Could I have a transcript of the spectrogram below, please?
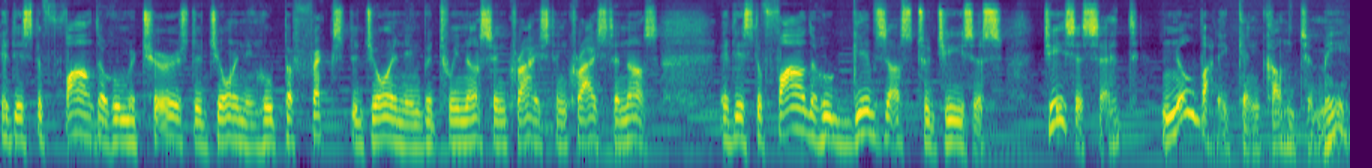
It is the Father who matures the joining, who perfects the joining between us and Christ and Christ and us. It is the Father who gives us to Jesus. Jesus said, Nobody can come to me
